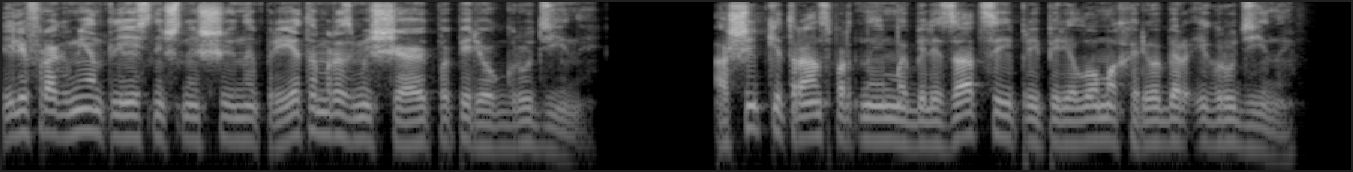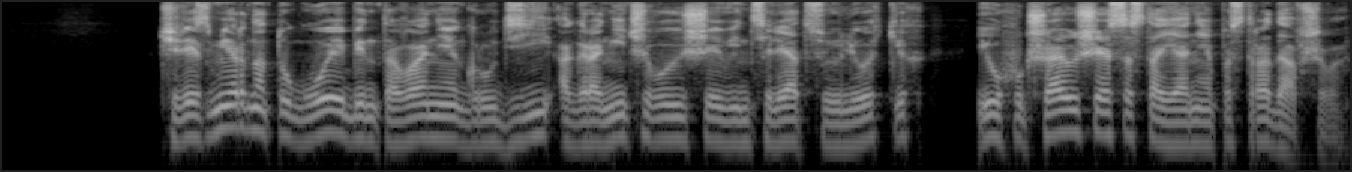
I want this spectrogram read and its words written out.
или фрагмент лестничной шины при этом размещают поперек грудины. Ошибки транспортной иммобилизации при переломах ребер и грудины. Чрезмерно тугое бинтование груди, ограничивающее вентиляцию легких и ухудшающее состояние пострадавшего.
